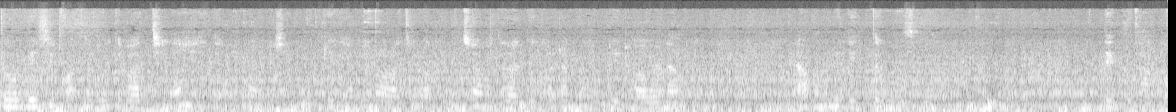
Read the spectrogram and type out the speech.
তো বেশি কথা বলতে পারছি না। এই দেখো করতে উঠে যাবে, নড়াচড়া করছে আমি তারা লেখাটা কমপ্লিট হবে না এখন আমি লিখতে বসবো দেখতে থাকো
